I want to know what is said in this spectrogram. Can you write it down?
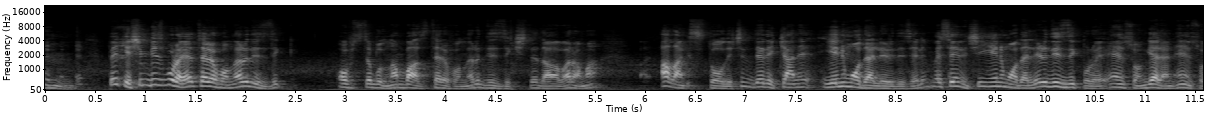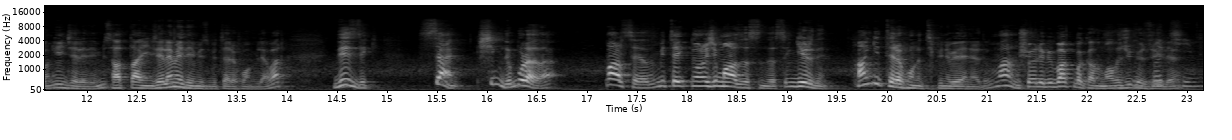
Hmm. Peki şimdi biz buraya telefonları dizdik. Ofiste bulunan bazı telefonları dizdik işte daha var ama alan kısıtlı olduğu için dedik ki hani yeni modelleri dizelim ve senin için yeni modelleri dizdik buraya. En son gelen, en son incelediğimiz hatta incelemediğimiz bir telefon bile var. Dizdik. Sen şimdi burada varsayalım bir teknoloji mağazasındasın girdin. Hangi telefonun tipini beğenirdin? Var mı? Şöyle bir bak bakalım alıcı gözüyle. bakayım.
